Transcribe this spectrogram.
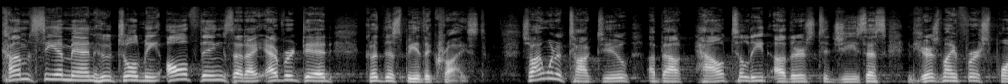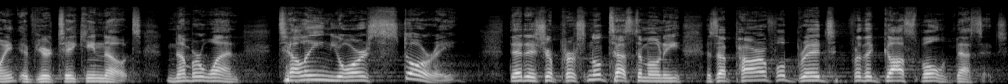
Come see a man who told me all things that I ever did. Could this be the Christ? So I want to talk to you about how to lead others to Jesus. And here's my first point if you're taking notes. Number one, telling your story that is your personal testimony is a powerful bridge for the gospel message.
